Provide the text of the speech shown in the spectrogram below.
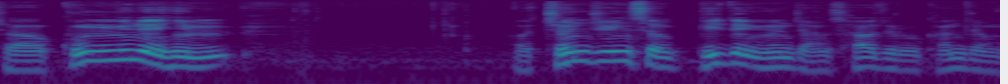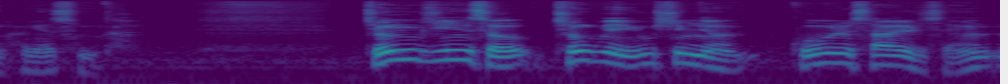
자, 국민의힘 어, 전진석 비대위원장 사주를 감정하겠습니다. 정진석 1960년 9월 4일생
